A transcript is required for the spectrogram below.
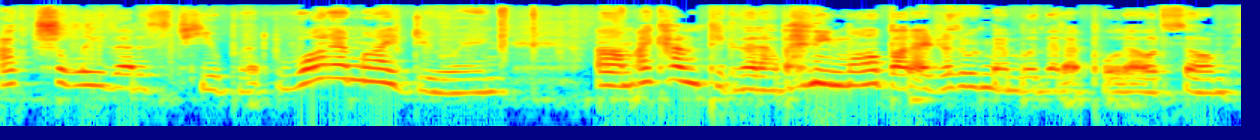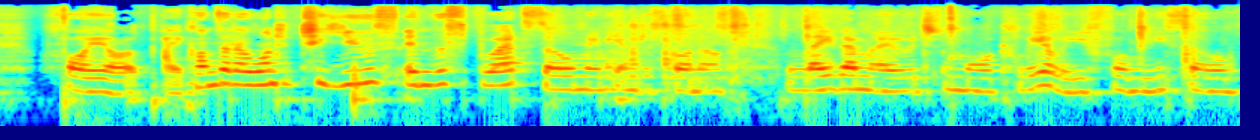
actually that is stupid. What am I doing? Um, I can't pick that up anymore, but I just remembered that I pulled out some foil icons that I wanted to use in the spread. So maybe I'm just gonna lay them out more clearly for me so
